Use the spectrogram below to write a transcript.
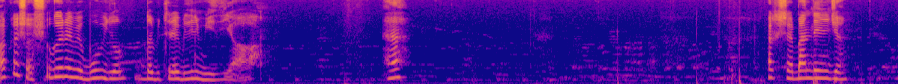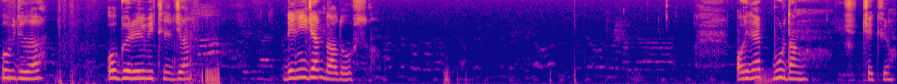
Arkadaşlar şu görevi bu videoda bitirebilir miyiz ya? He? Arkadaşlar ben deneyeceğim. Bu videoda o görevi bitireceğim. Deneyeceğim daha doğrusu. O yüzden hep buradan şut çekiyorum.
